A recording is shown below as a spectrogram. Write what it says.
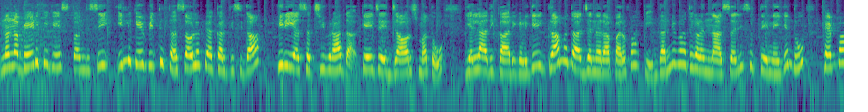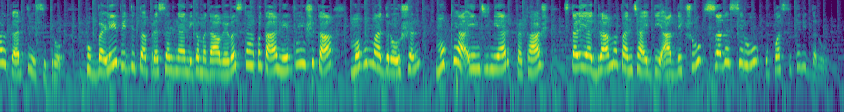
ನನ್ನ ಬೇಡಿಕೆಗೆ ಸ್ಪಂದಿಸಿ ಇಲ್ಲಿಗೆ ವಿದ್ಯುತ್ ಸೌಲಭ್ಯ ಕಲ್ಪಿಸಿದ ಹಿರಿಯ ಸಚಿವರಾದ ಕೆಜೆ ಜಾರ್ಜ್ ಮತ್ತು ಎಲ್ಲ ಅಧಿಕಾರಿಗಳಿಗೆ ಗ್ರಾಮದ ಜನರ ಪರವಾಗಿ ಧನ್ಯವಾದಗಳನ್ನು ಸಲ್ಲಿಸುತ್ತೇನೆ ಎಂದು ಹೆಬ್ಬಾಳ್ಕರ್ ತಿಳಿಸಿದರು. ಹುಬ್ಬಳ್ಳಿ ವಿದ್ಯುತ್ ಪ್ರಸರಣ ನಿಗಮದ ವ್ಯವಸ್ಥಾಪಕ ನಿರ್ದೇಶಕ ಮೊಹಮ್ಮದ್ ರೋಷನ್, ಮುಖ್ಯ ಇಂಜಿನಿಯರ್ ಪ್ರಕಾಶ್, ಸ್ಥಳೀಯ ಗ್ರಾಮ ಪಂಚಾಯಿತಿ ಅಧ್ಯಕ್ಷರು, ಸದಸ್ಯರು ಉಪಸ್ಥಿತರಿದ್ದರು.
